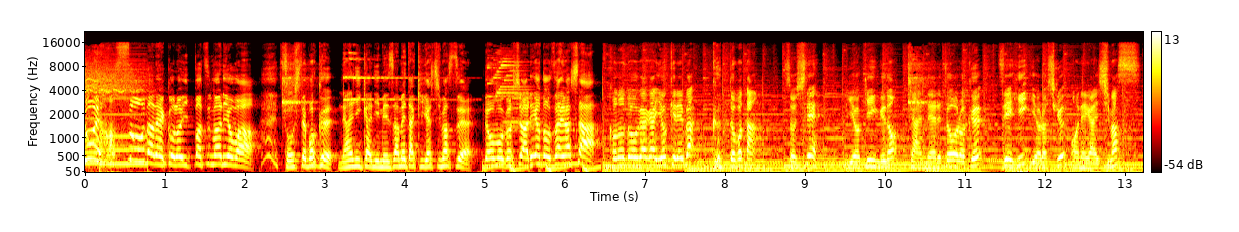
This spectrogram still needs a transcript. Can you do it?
ごい発想だねこの一発マリオは。そして僕何かに目覚めた気がします。どうもご視聴ありがとうございました。この動画が良ければグッドボタン。そしてリオキングのチャンネル登録ぜひよろしくお願いします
